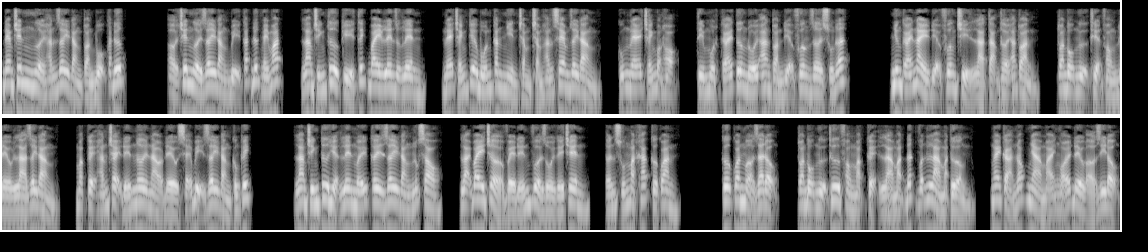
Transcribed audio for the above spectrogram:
đem trên người hắn dây đằng toàn bộ cắt đứt. Ở trên người dây đằng bị cắt đứt mấy mắt, Lam Chính Tư kỳ tích bay lên dựng lên, né tránh kia bốn căn nhìn chằm chằm hắn xem dây đằng, cũng né tránh bọn họ, tìm một cái tương đối an toàn địa phương rơi xuống đất. Nhưng cái này địa phương chỉ là tạm thời an toàn, toàn bộ ngự thiện phòng đều là dây đằng, mặc kệ hắn chạy đến nơi nào đều sẽ bị dây đằng công kích. Lam Chính Tư hiện lên mấy cây dây đằng lúc sau, lại bay trở về đến vừa rồi ghế trên, ấn xuống mặt khác cơ quan. Cơ quan mở ra động, toàn bộ ngự thư phòng mặc kệ là mặt đất vẫn là mặt tường, ngay cả nóc nhà mái ngói đều ở di động,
